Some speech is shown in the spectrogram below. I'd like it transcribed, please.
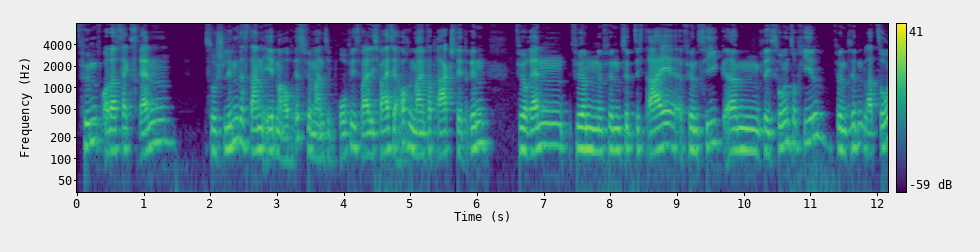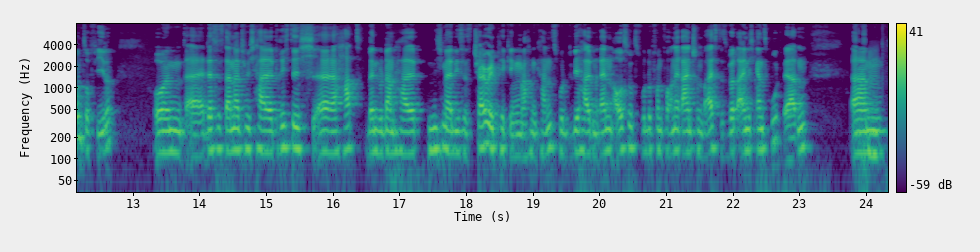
fünf oder sechs Rennen, so schlimm das dann eben auch ist für manche Profis, weil ich weiß ja auch, in meinem Vertrag steht drin, für Rennen, für einen für ein 73, für einen Sieg ähm, kriege ich so und so viel, für einen dritten Platz so und so viel. Und äh, das ist dann natürlich halt richtig äh, hart, wenn du dann halt nicht mehr dieses Cherry-Picking machen kannst, wo du dir halt ein Rennen aussuchst, wo du von vornherein schon weißt, das wird eigentlich ganz gut werden. Ähm, mhm.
